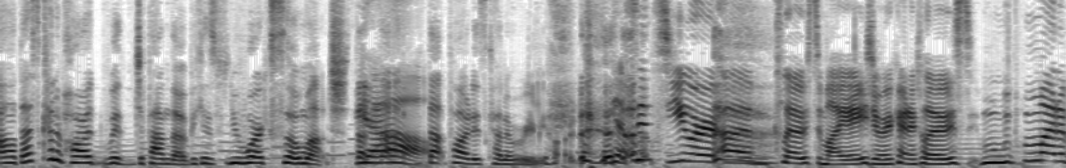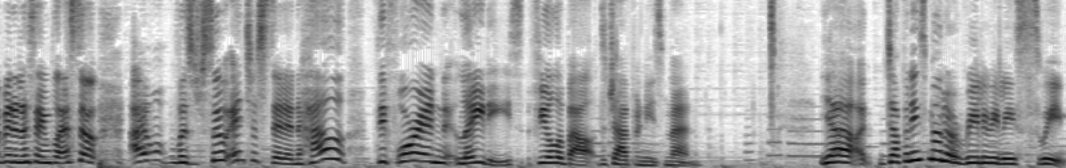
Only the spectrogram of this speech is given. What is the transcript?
oh, that's kind of hard with Japan though because you work so much. That, Yeah. that, that part is kind of really hard. yeah, since you were um, close to my age and we are kind of close, might have been in the same class. So I was so interested in how the foreign ladies feel about the Japanese men. Yeah, Japanese men are really, really sweet.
